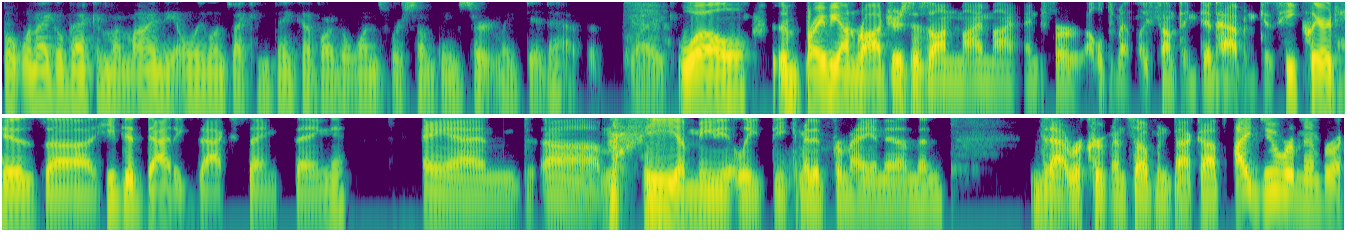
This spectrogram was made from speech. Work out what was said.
But when I go back in my mind, the only ones I can think of are the ones where something certainly did happen. Like, Well, Bravion Rogers is on my mind for ultimately something did happen because he cleared his, uh, he did that exact same thing. And um, he immediately decommitted from A&M and that recruitment's opened back up. I do remember a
